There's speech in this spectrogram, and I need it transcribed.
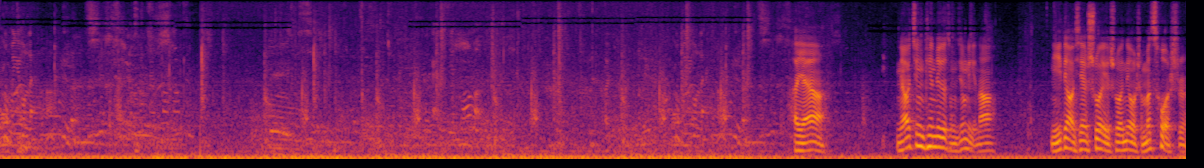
怎么又来了？海岩啊，你要竞聘这个总经理呢，你一定要先说一说你有什么措施，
